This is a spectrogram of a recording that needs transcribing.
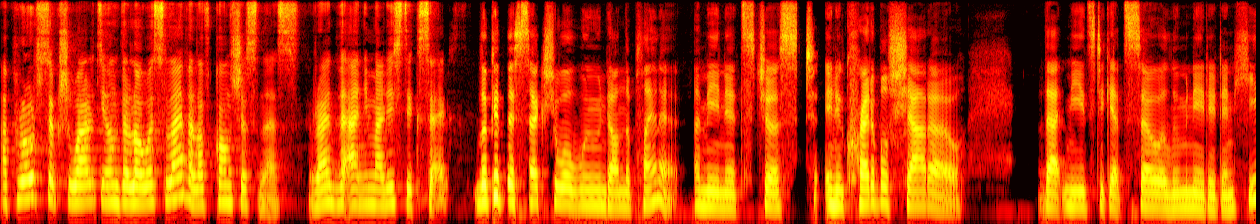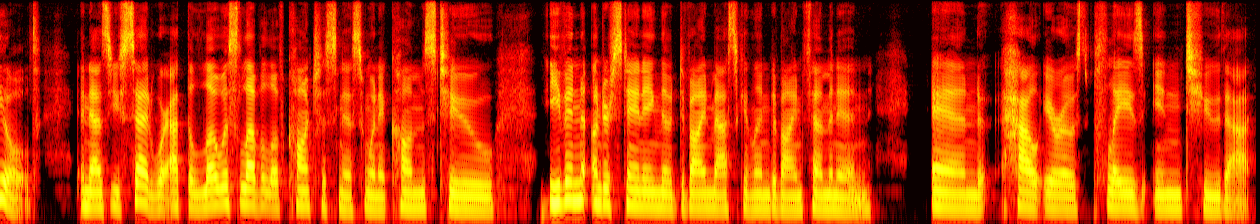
approach sexuality on the lowest level of consciousness, right? The animalistic sex. Look at the sexual wound on the planet. I mean, it's just an incredible shadow that needs to get so illuminated and healed. And as you said, we're at the lowest level of consciousness when it comes to even understanding the divine masculine, divine feminine, and how Eros plays into that.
